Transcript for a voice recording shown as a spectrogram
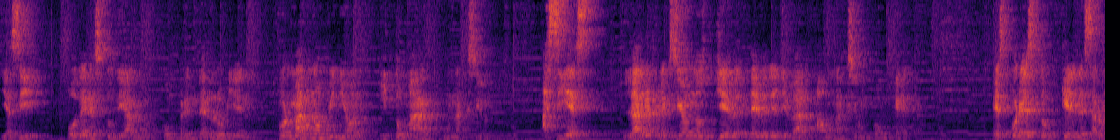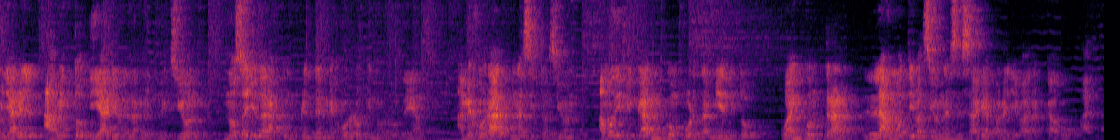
y así poder estudiarlo, comprenderlo bien, formar una opinión y tomar una acción. Así es, la reflexión nos debe de llevar a una acción concreta. Es por esto que el desarrollar el hábito diario de la reflexión nos ayudará a comprender mejor lo que nos rodea, a mejorar una situación, a modificar un comportamiento o a encontrar la motivación necesaria para llevar a cabo algo.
